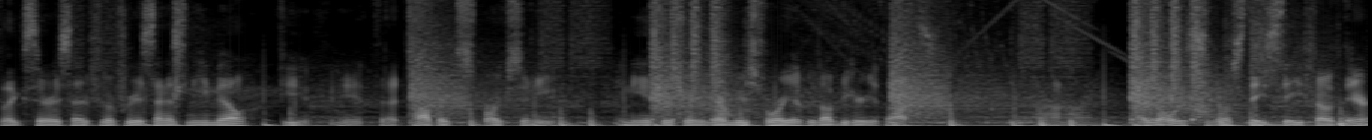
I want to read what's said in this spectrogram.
like Sarah said, feel free to send us an email if you if that topic sparks any any interest or any memories for you. We'd love to hear your thoughts. Uh, as always, you know, stay safe out there,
